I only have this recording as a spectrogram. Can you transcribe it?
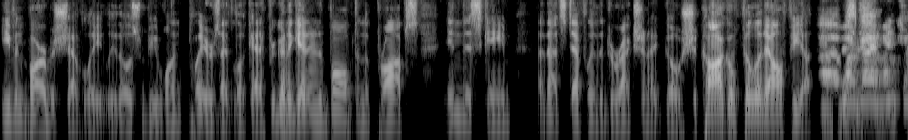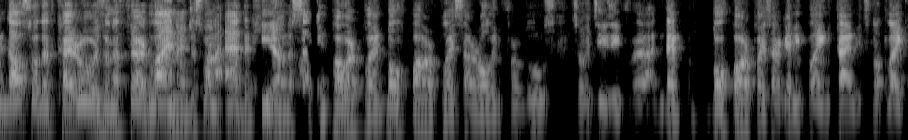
even Barbashev lately. Those would be one players I'd look at if you're going to get involved in the props in this game. Uh, that's definitely the direction I'd go. Chicago, Philadelphia. Uh, one is... guy mentioned also that Kyrou is on the third line. I just want to add that he's yeah. on the second power play. Both power plays are rolling for Blues, so it's easy. Uh, both power plays are getting playing time. It's not like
